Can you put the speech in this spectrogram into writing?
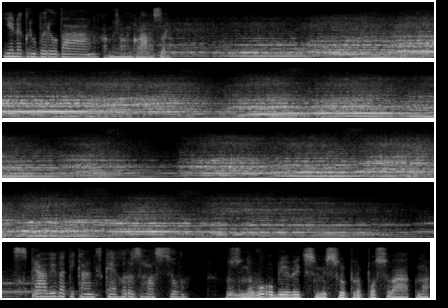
Jena Gruberová a Milan Glázer. Zprávy vatikánského rozhlasu. Znovu objevit smysl pro posvátno,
